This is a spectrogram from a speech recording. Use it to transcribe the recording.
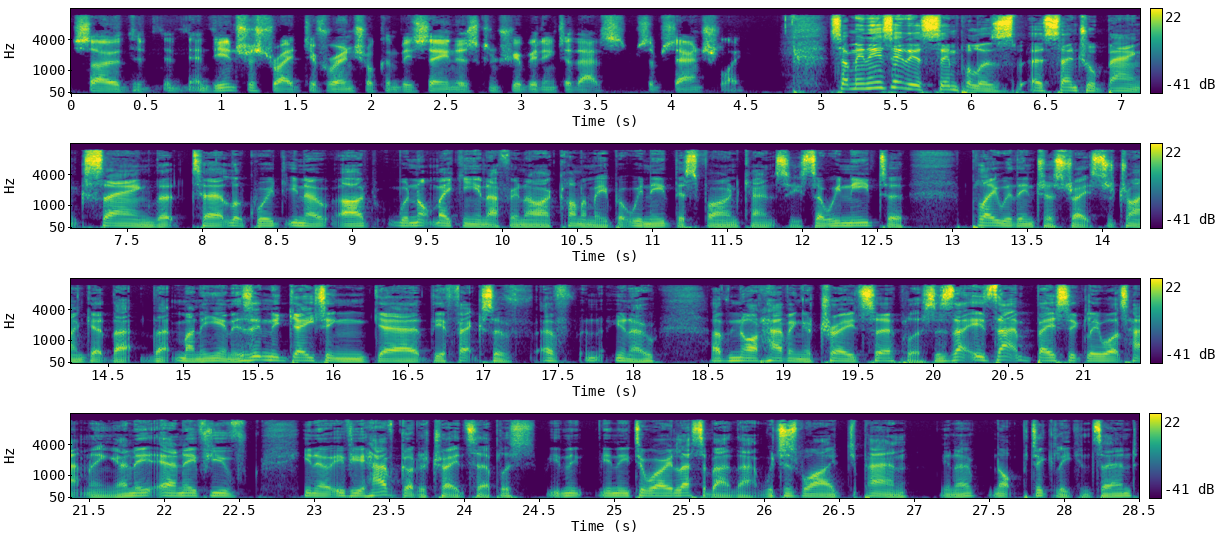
So the, the, the interest rate differential can be seen as contributing to that substantially. So, I mean, is it as simple as, a central bank saying that, uh, look, we, you know, our, we're not making enough in our economy, but we need this foreign currency, so we need to play with interest rates to try and get that, that money in? Is it negating uh, the effects of, of, you know, of not having a trade surplus? Is that is that basically what's happening? And and if you've, you know, if you have got a trade surplus, you need, you need to worry less about that, which is why Japan, you know, not particularly concerned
